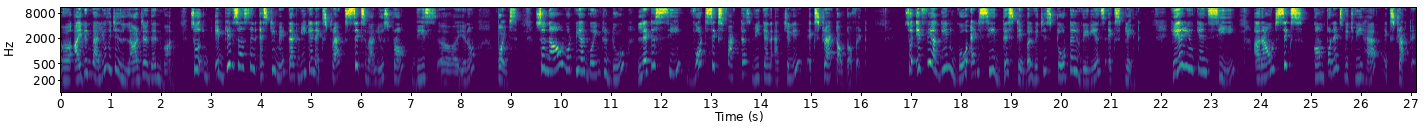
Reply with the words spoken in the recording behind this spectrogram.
uh, eigenvalue which is larger than 1. So it gives us an estimate that we can extract 6 values from these uh, you know points. So now what we are going to do, let us see what 6 factors we can actually extract out of it. So if we again go and see this table which is total variance explained. Here you can see around 6 components which we have extracted.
